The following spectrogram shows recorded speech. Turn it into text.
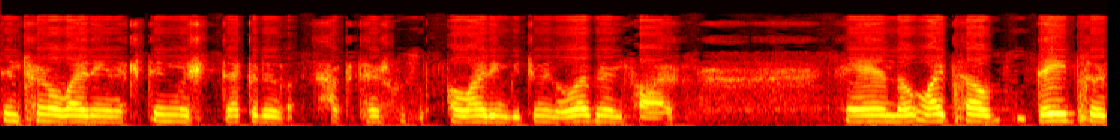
internal lighting and extinguished decorative architectural lighting between 11 and 5. And the lights out dates are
